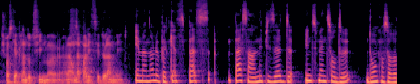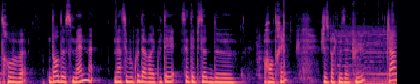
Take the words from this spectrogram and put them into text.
Je pense qu'il y a plein d'autres films. Là, on a parlé de ces deux-là, mais Et maintenant, le podcast passe, passe à un épisode une semaine sur deux. Donc, on se retrouve dans deux semaines. Merci beaucoup d'avoir écouté cet épisode de rentrée. J'espère qu'il vous a plu. Ciao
